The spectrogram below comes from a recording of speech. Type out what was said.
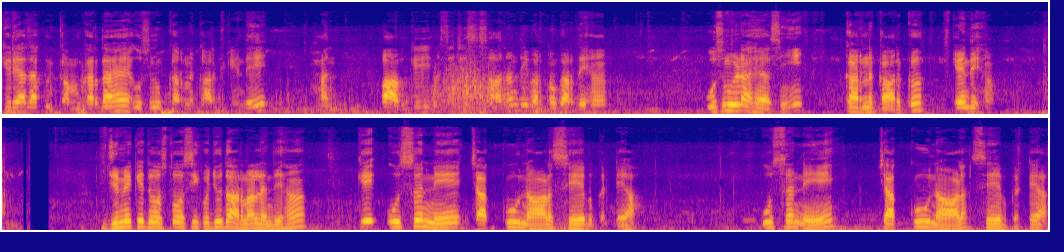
ਕਿਰਿਆ ਦਾ ਕੋਈ ਕੰਮ ਕਰਦਾ ਹੈ ਉਸ ਨੂੰ ਕਰਨ ਕਾਰਕ ਕਹਿੰਦੇ ਹਨ। ਭਾਵ ਕਿ ਅਸੀਂ ਜਿਸ ਸਾਧਨ ਦੀ ਵਰਤੋਂ ਕਰਦੇ ਹਾਂ ਉਸ ਨੂੰ ਜਿਹੜਾ ਹੈ ਅਸੀਂ ਕਰਨ ਕਾਰਕ ਕਹਿੰਦੇ ਹਾਂ। ਜਿਵੇਂ ਕਿ ਦੋਸਤੋ ਅਸੀਂ ਕੁਝ ਉਦਾਹਰਨਾਂ ਲੈਂਦੇ ਹਾਂ ਕਿ ਉਸ ਨੇ ਚਾਕੂ ਨਾਲ ਸੇਬ ਕੱਟਿਆ। ਉਸ ਨੇ ਚਾਕੂ ਨਾਲ ਸੇਬ ਕੱਟਿਆ।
